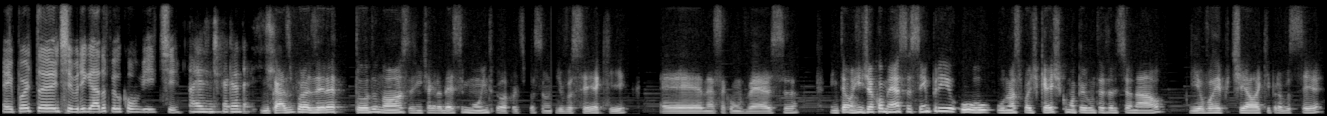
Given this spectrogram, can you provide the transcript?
É importante, obrigada pelo convite. Ai, a gente que agradece. No caso, o prazer é todo nosso, a gente agradece muito pela participação de você aqui é, nessa conversa. Então, a gente já começa sempre o, o nosso podcast com uma pergunta tradicional, e eu vou repetir ela aqui para você.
